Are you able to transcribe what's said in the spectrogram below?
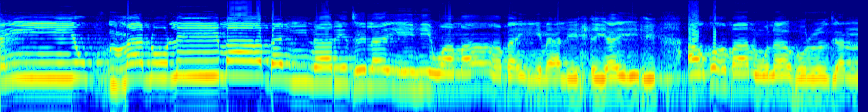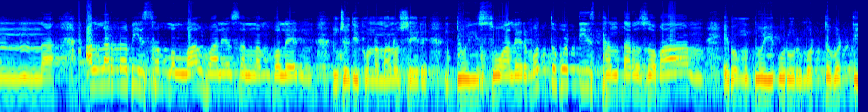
আইয়ুমানু লিমা বাইনা রিজলাইহি ওয়া মা বাইনা লিহিয়াইহি লাহুল জান্নাহ। আল্লাহর নবী সাল্লাল্লাহু আলাইহি সাল্লাম বলেন, যদি কোনো মানুষের দুই সোয়ালের মধ্যবর্তী স্থান তার জবান এবং দুই উরুর মধ্যবর্তী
